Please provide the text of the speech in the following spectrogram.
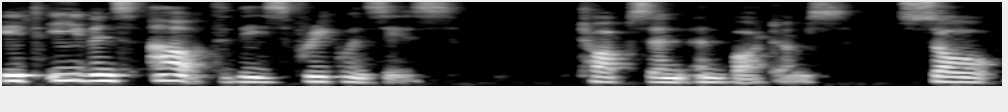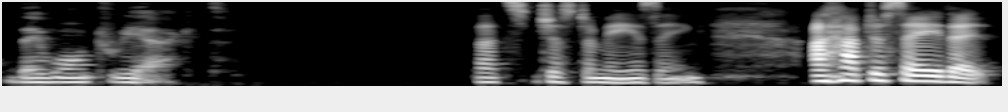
it evens out these frequencies, tops and, and bottoms, so they won't react. That's just amazing. I have to say that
